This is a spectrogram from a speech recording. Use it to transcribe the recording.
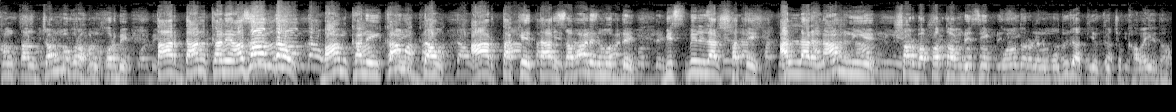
সন্তান জন্মগ্রহণ করবে, তার ডান কানে আজান দাও, বাম কানে ইকামত দাও, আর তাকে তার জবানের মধ্যে বিসমিল্লাহর সাথে আল্লাহর নাম নিয়ে সর্বপ্রথম রিজিক, কোন ধরনের মধু জাতীয় কিছু খাওয়াইয়ে দাও।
